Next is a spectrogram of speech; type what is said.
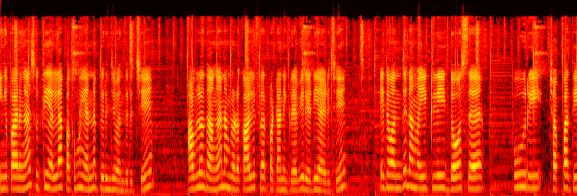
இங்கே பாருங்கள் சுற்றி எல்லா பக்கமும் எண்ணெய் பிரிஞ்சு வந்துடுச்சு அவ்வளோதாங்க நம்மளோட காலிஃப்ளவர் பட்டாணி கிரேவி ரெடி ஆயிடுச்சு. இதை வந்து நம்ம இட்லி தோசை பூரி சப்பாத்தி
